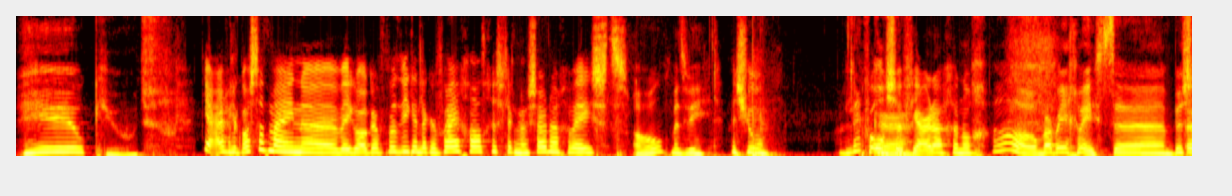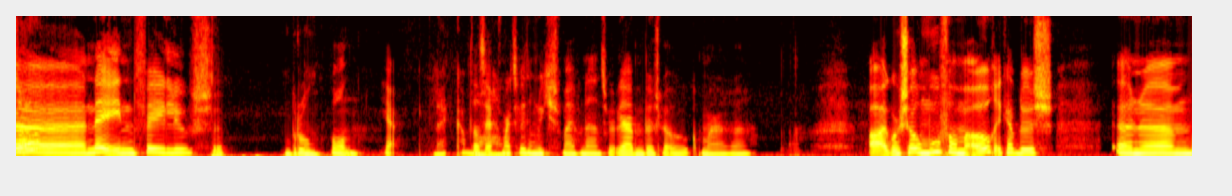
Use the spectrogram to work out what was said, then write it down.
Heel cute. Ja, eigenlijk was dat mijn eh, week wel. Ik heb het weekend lekker vrij gehad. Gisteren lekker naar de sauna geweest. Oh, met wie? Met Sjoel. Lekker. Voor onze verjaardagen nog. Oh, waar ben je geweest? Uh, Bussel? Eh, nee, in Veluwe Bron. Bon. Ja, Lekker dat is echt man. maar 20 minuutjes van mij vandaan natuurlijk. Ja, in Buslo ook, maar... eh. Oh, ik word zo moe van mijn oog. Ik heb dus een ehm,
